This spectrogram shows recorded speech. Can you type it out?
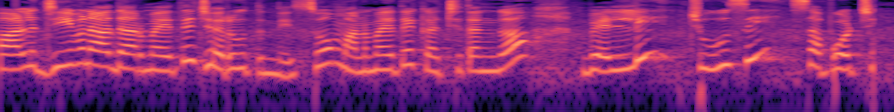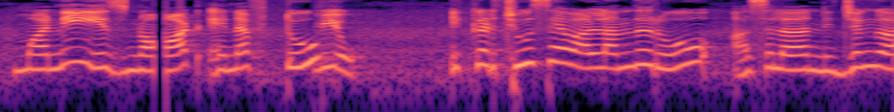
వాళ్ళ జీవనాధారం అయితే జరుగుతుంది. సో మనమైతే ఖచ్చితంగా వెళ్ళి చూసి సపోర్ట్ చే money is not enough to view ఇక్కడ చూసే వాళ్ళందరూ అసలు నిజంగా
